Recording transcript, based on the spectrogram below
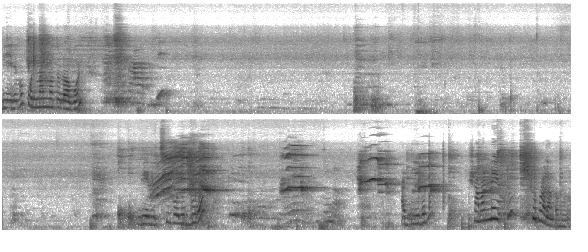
দিয়ে দেবো পরিমাণ মতো লবণ। দিয়ে দিচ্ছি হলুদ গুঁড়ো। আর দিয়ে দেবো সামান্য একটু শুকনো লঙ্কা গুঁড়ো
